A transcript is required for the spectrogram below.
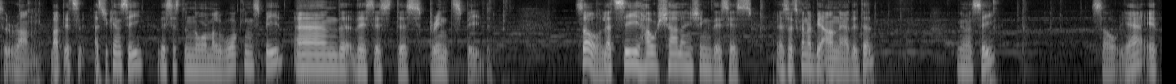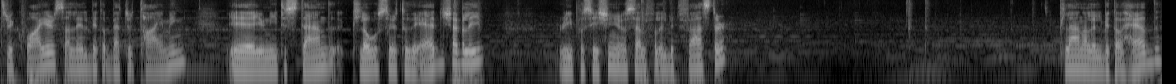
to run. But it's as you can see this is the normal walking speed and this is the sprint speed. So let's see how challenging this is. So it's gonna be unedited. We're gonna see. So yeah, it requires a little bit of better timing you need to stand closer to the edge, I believe. Reposition yourself a little bit faster. Plan a little bit ahead.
